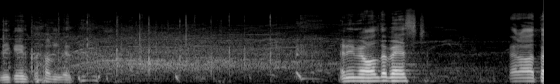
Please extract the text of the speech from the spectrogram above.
నీకేం కావాలి లేదు ఎనీవే ఆల్ ద బెస్ట్ తర్వాత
